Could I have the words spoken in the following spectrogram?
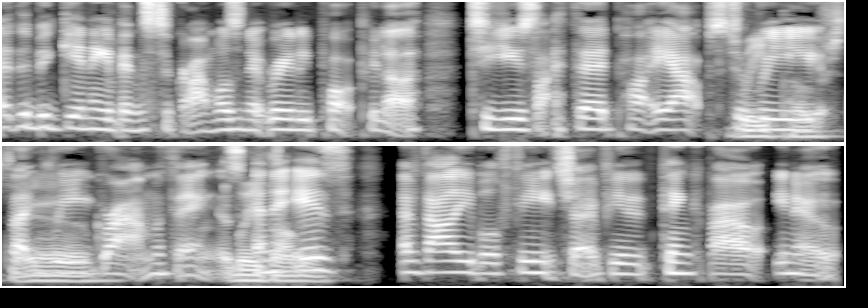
at the beginning of Instagram, wasn't it really popular to use like third party apps to re Repost, like yeah. regram things? and it. is a valuable feature if you think about you know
